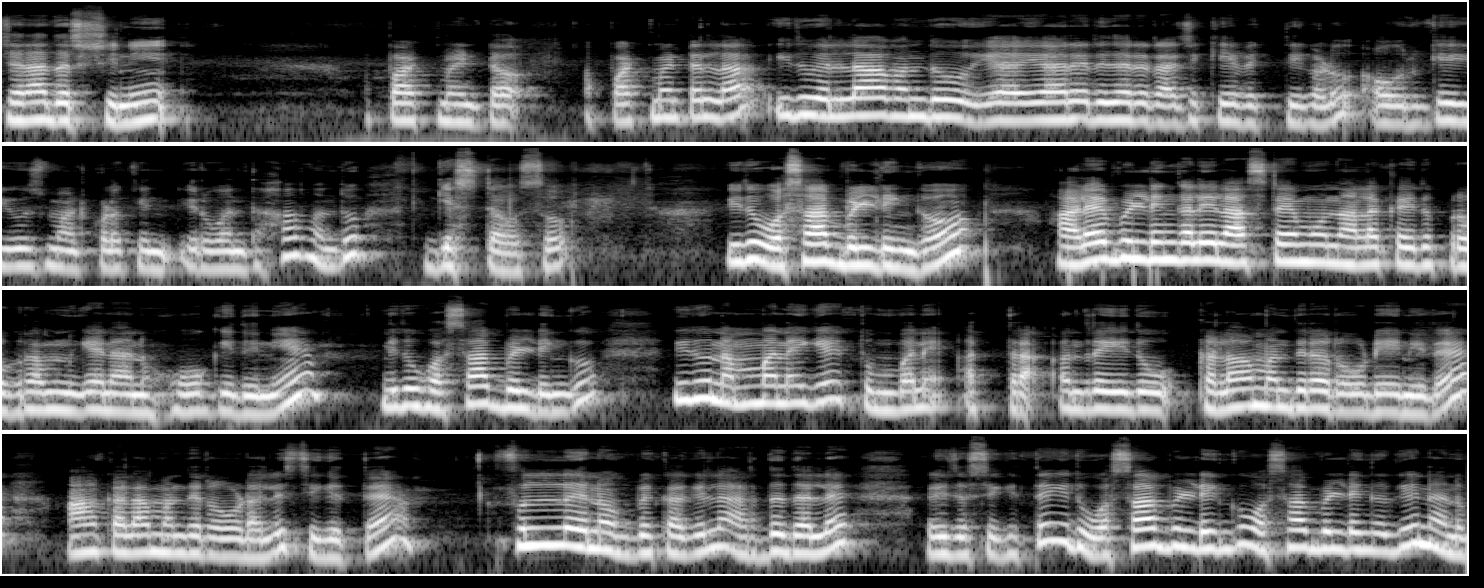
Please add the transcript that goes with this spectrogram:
ಜನದರ್ಶಿನಿ ಅಪಾರ್ಟ್ಮೆಂಟು ಅಪಾರ್ಟ್ಮೆಂಟಲ್ಲ ಇದು ಎಲ್ಲ ಒಂದು ಯಾರ್ಯಾರಿದ್ದಾರೆ ರಾಜಕೀಯ ವ್ಯಕ್ತಿಗಳು, ಅವ್ರಿಗೆ ಯೂಸ್ ಮಾಡ್ಕೊಳ್ಳೋಕೆ ಇರುವಂತಹ ಒಂದು ಗೆಸ್ಟ್ ಹೌಸು ಇದು ಹೊಸ ಬಿಲ್ಡಿಂಗು ಹಳೆ ಬಿಲ್ಡಿಂಗಲ್ಲಿ ಲಾಸ್ಟ್ ಟೈಮು ನಾಲ್ಕೈದು ಪ್ರೋಗ್ರಾಮ್ಗೆ ನಾನು ಹೋಗಿದ್ದೀನಿ. ಇದು ಹೊಸ ಬಿಲ್ಡಿಂಗು ಇದು ನಮ್ಮ ಮನೆಗೆ ತುಂಬಾ ಹತ್ರ. ಅಂದರೆ ಇದು ಕಲಾಮಂದಿರ ರೋಡ್ ಏನಿದೆ, ಆ ಕಲಾಮಂದಿರ ರೋಡಲ್ಲಿ ಸಿಗುತ್ತೆ. ಫುಲ್ ಏನು ಹೋಗಬೇಕಾಗಿಲ್ಲ, ಅರ್ಧದಲ್ಲೇ ಇದು ಸಿಗುತ್ತೆ. ಇದು ಹೊಸ ಬಿಲ್ಡಿಂಗು ಹೊಸ ಬಿಲ್ಡಿಂಗಿಗೆ ನಾನು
